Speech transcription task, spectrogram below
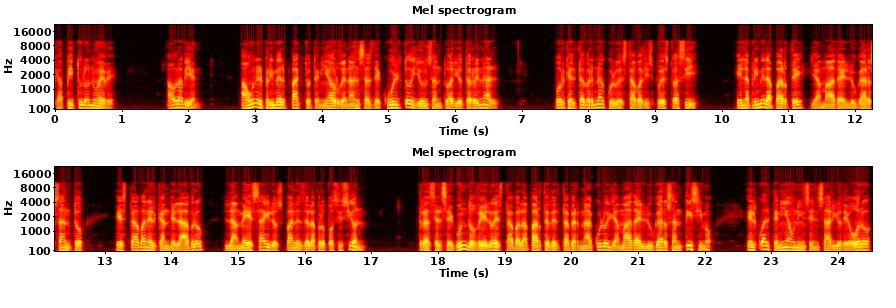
Capítulo 9 Ahora bien, aún el primer pacto tenía ordenanzas de culto y un santuario terrenal, porque el tabernáculo estaba dispuesto así. En la primera parte, llamada el lugar santo, estaban el candelabro, la mesa y los panes de la proposición. Tras el segundo velo estaba la parte del tabernáculo llamada el lugar santísimo, el cual tenía un incensario de oro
